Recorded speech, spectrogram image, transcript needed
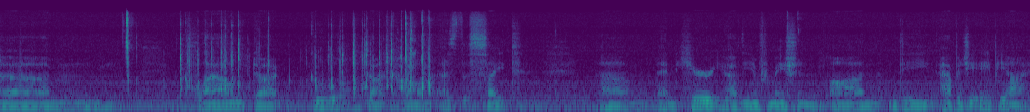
um, cloud.google.com as the site. Um, and here you have the information on the Apigee API,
